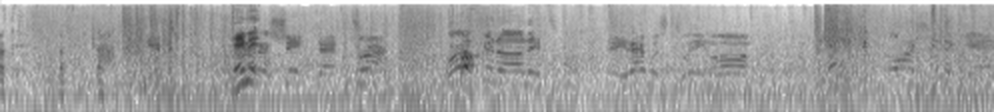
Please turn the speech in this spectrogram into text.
Okay, okay. Ah. Damn Gotta it! shake that truck. Working on it! Hey, that was clean laundry. You can wash it again!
